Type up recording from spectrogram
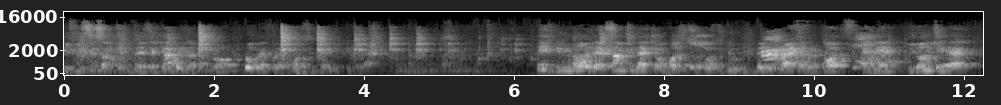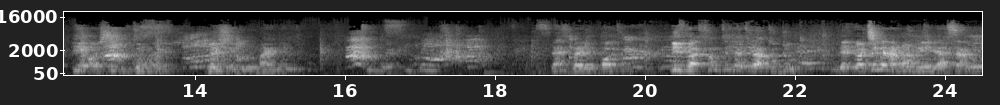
If you see something, there's a garbage on the floor, don't wait for your boss to tell you, pick it up. If you know there's something that your boss is supposed to do, maybe write a report and then you don't think that he or she is doing it, make sure you remind them to work in. That's very important. If you have something that you have to do, that your children are not doing their assignment,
